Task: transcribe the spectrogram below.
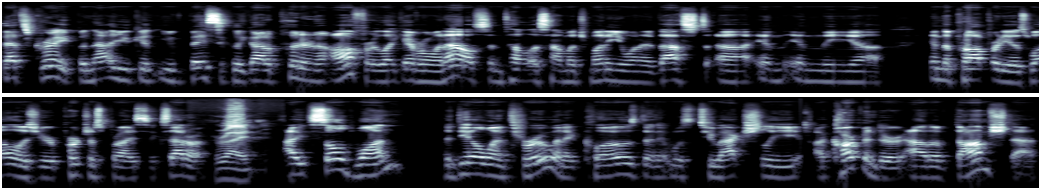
that's great, but now you can you basically got to put in an offer like everyone else and tell us how much money you want to invest uh, in in the uh, in the property as well as your purchase price, etc. Right. I sold one. The deal went through and it closed, and it was to actually a carpenter out of Darmstadt.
